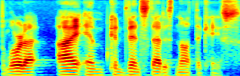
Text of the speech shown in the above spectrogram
But Lord, I, I am convinced that is not the case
